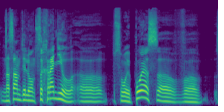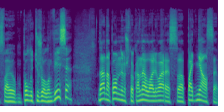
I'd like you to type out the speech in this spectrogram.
на самом деле он сохранил а, свой пояс а, в своем полутяжелом весе. Да, напомним, что Канело Альварес а, поднялся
